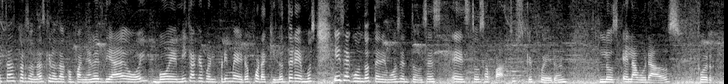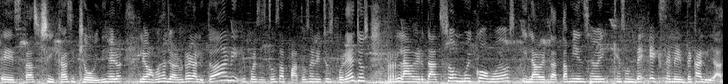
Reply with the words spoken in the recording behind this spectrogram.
estas personas que nos acompañan el día de hoy. Bohémica, que fue el primero, por aquí lo tenemos. Y segundo tenemos entonces estos zapatos que fueron los elaborados por estas chicas y que hoy dijeron, le vamos a llevar un regalito a Dani y pues estos zapatos son hechos por ellos. La verdad son muy cómodos y la verdad también se ve que son de excelente calidad.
